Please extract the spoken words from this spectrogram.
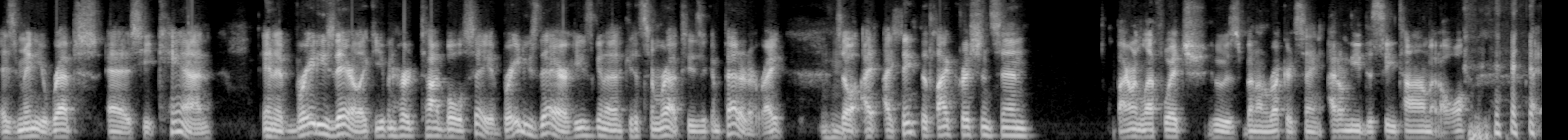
as many reps as he can and if Brady's there, like you even heard Todd Bowles say, if Brady's there, he's going to get some reps. He's a competitor, right? Mm-hmm. So I, I think that Clyde Christensen, Byron Leftwich, who's been on record saying, I don't need to see Tom at all. I,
